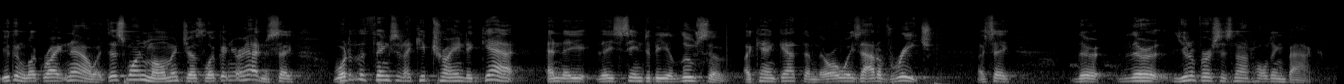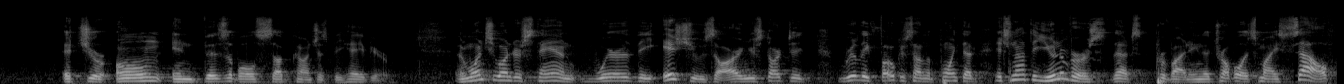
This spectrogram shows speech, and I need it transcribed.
You can look right now. At this one moment, just look in your head and say, what are the things that I keep trying to get and they, they seem to be elusive. I can't get them. They're always out of reach. I say, the universe is not holding back. It's your own invisible subconscious behavior. And once you understand where the issues are and you start to really focus on the point that it's not the universe that's providing the trouble, it's myself,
